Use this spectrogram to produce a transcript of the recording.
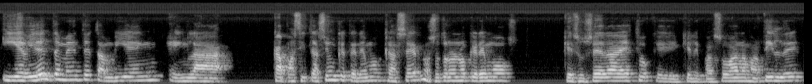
y evidentemente también en la capacitación que tenemos que hacer. Nosotros no queremos que suceda esto que, le pasó a Ana Matilde,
